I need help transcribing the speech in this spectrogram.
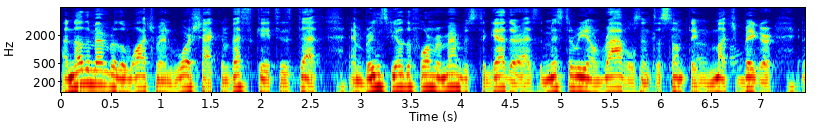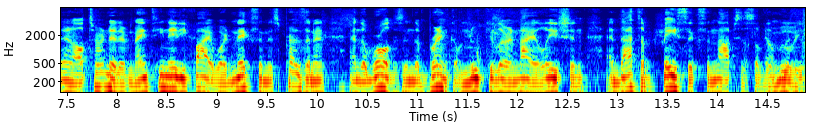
Another member of the Watchmen, Rorschach, investigates his death and brings the other former members together as the mystery unravels into something much bigger in an alternative 1985 where Nixon is president and the world is in the brink of nuclear annihilation. And that's a basic synopsis of the movie.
